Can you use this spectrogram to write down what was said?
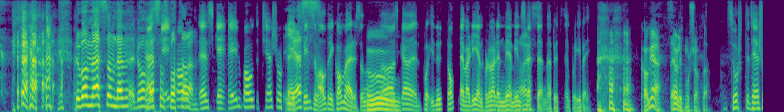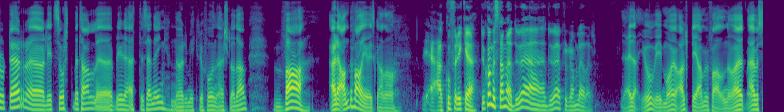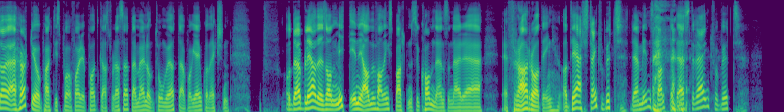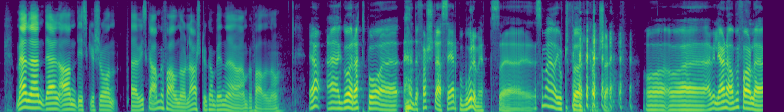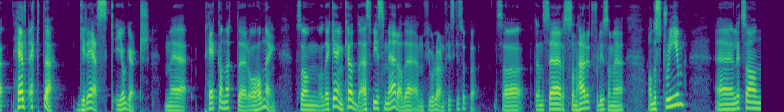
Det var mest som den Det var mest som spotta den. Det er Scalebound T-skjorte. Yes. Et spill som aldri kommer. Så nå Oh. skal jeg på, doble verdien, for nå er den med min svette når jeg putter den på eBay. Konge. Det er jo litt morsomt, da. Sorte T-skjorter, eh, litt sort metall eh, blir det etter sending, når mikrofonen er slått av. Hva er det anbefalinger vi skal ha nå? Ja, hvorfor ikke? Du kan bestemme. Du er, du er programleder. Nei da, jo, vi må jo alltid anbefale noe. Jeg, jeg, så, jeg hørte jo faktisk på forrige podkast, for da satt jeg mellom to møter på Game Connection. Og der ble det sånn, midt inne i anbefalingsspalten, så kom det en sånn der eh, fraråding. Og det er strengt forbudt. Det er min spalte. Det er strengt forbudt. Men, men, det er en annen diskusjon. Eh, vi skal anbefale noe. Lars, du kan begynne å anbefale noe. Ja, jeg går rett på eh, det første jeg ser på bordet mitt, eh, som jeg har gjort før, kanskje. Og, og eh, jeg vil gjerne anbefale helt ekte gresk yoghurt med pekanøtter og honning. Som, og det er ikke en kødd, jeg spiser mer av det enn Fjordøren fiskesuppe. Så den ser sånn her ut for de som er on the stream. Eh, litt sånn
